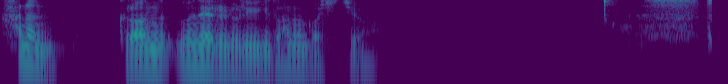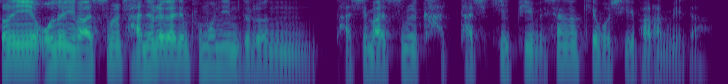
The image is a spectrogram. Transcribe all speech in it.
하는 그런 은혜를 누리기도 하는 것이죠. 저는 오늘 이 말씀을 자녀를 가진 부모님들은 다시 말씀을 다시 깊이 생각해 보시기 바랍니다.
